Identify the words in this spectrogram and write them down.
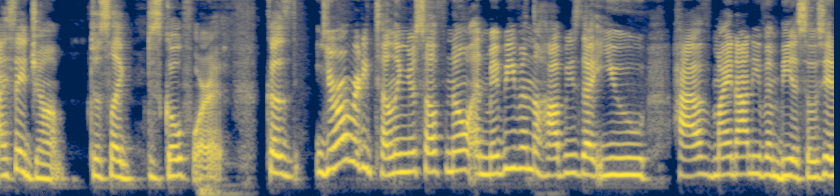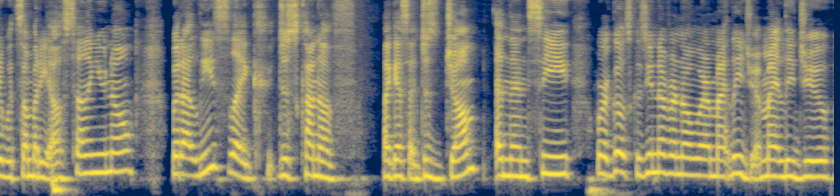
I say jump. Just like just go for it. Cuz you're already telling yourself no and maybe even the hobbies that you have might not even be associated with somebody else telling you no, but at least like just kind of like I said, just jump and then see where it goes because you never know where it might lead you. It might lead you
